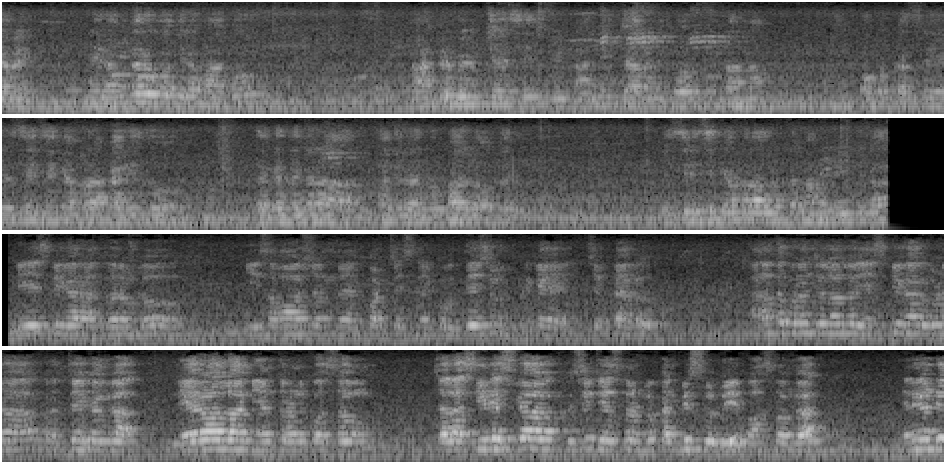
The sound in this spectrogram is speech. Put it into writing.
ఏమై మీరందరూ కొద్దిగా మాకు కాంట్రిబ్యూట్ చేసి వీటిని అందించాలని కోరుకుంటున్నాం. ఒక్కొక్క సీసీ కెమెరా ఖరీదు దగ్గర దగ్గర పదివేల రూపాయలు అవుతుంది. ఈ సీసీ కెమెరాలు ఉంటే మనం నీట్గా డిఎస్పీ గారి ఆధ్వర్యంలో ఈ సమావేశం ఏర్పాటు చేసిన యొక్క ఉద్దేశం ఇప్పటికే చెప్పారు. అనంతపురం జిల్లాలో ఎస్పీ గారు కూడా ప్రత్యేకంగా నేరాల నియంత్రణ కోసం చాలా సీరియస్గా కృషి చేస్తున్నట్లు కనిపిస్తుంది వాస్తవంగా. ఎందుకంటే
